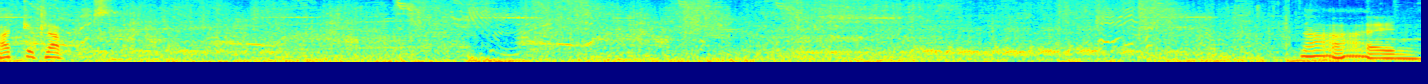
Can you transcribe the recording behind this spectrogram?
Hat geklappt. Nein.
